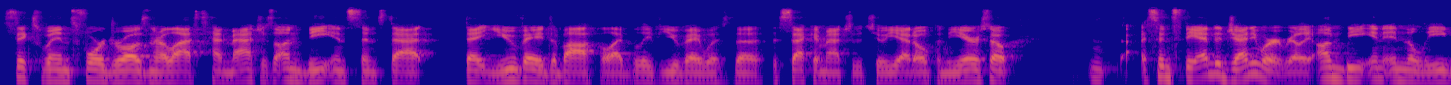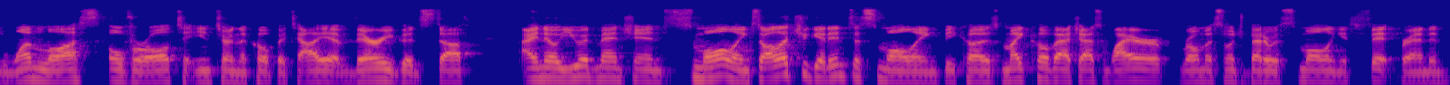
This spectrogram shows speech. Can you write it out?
six wins, four draws in their last ten matches, unbeaten since that that Juve debacle. I believe Juve was the the second match of the two yet open the year. So since the end of January, really unbeaten in the league, one loss overall to Inter in the Coppa Italia. Very good stuff. I know you had mentioned Smalling, so I'll let you get into Smalling because Mike Kovac asked why are Roma so much better with Smalling is fit, Brandon.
